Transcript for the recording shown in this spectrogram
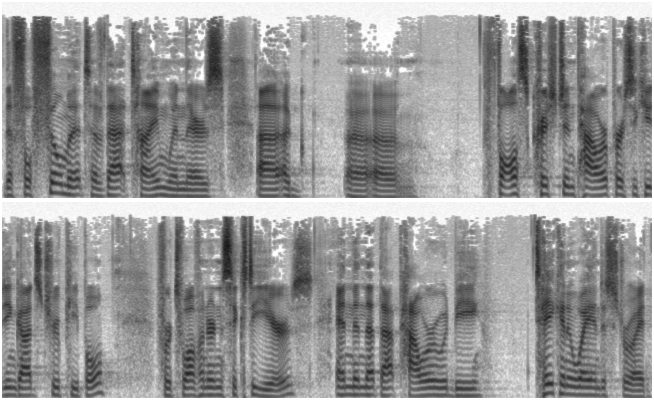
the fulfillment of that time when there's uh, a, a, a false Christian power persecuting God's true people for 1260 years, and then that that power would be taken away and destroyed.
